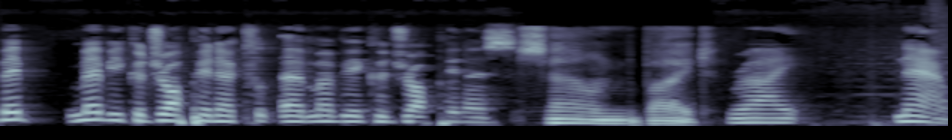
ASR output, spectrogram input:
Maybe, maybe you could drop in a uh, maybe you could drop in a Sound bite. right now.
